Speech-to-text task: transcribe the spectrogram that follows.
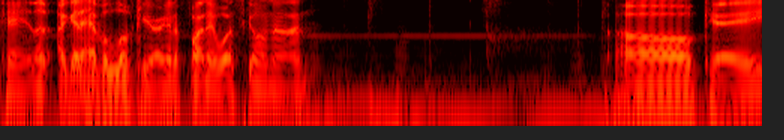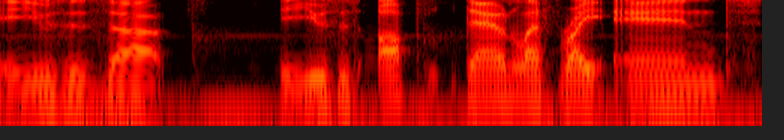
I gotta have a look here. I gotta find out what's going on. Okay, it uses uh, it uses up, down, left, right, and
